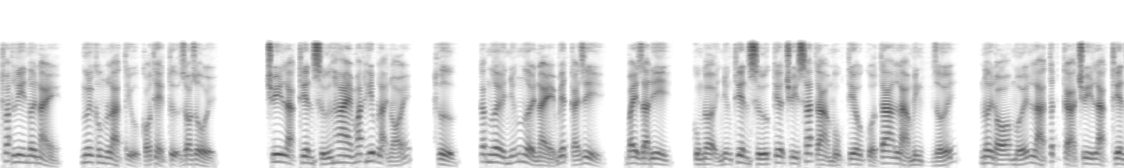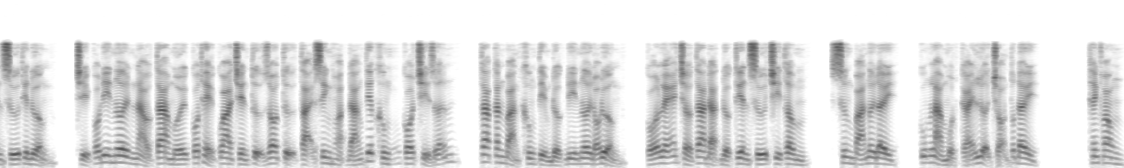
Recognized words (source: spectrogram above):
thoát ly nơi này, ngươi không là tiểu có thể tự do rồi. Truy lạc thiên sứ hai mắt hiếp lại nói, hừ, các ngươi những người này biết cái gì, bay ra đi, cùng đợi những thiên sứ kia truy sát à mục tiêu của ta là minh giới, nơi đó mới là tất cả truy lạc thiên sứ thiên đường, chỉ có đi nơi nào ta mới có thể qua trên tự do tự tại sinh hoạt đáng tiếc không có chỉ dẫn, ta căn bản không tìm được đi nơi đó đường có lẽ chờ ta đạt được tiên sứ tri tâm, xưng bá nơi đây cũng là một cái lựa chọn tốt đây. Thanh phong,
